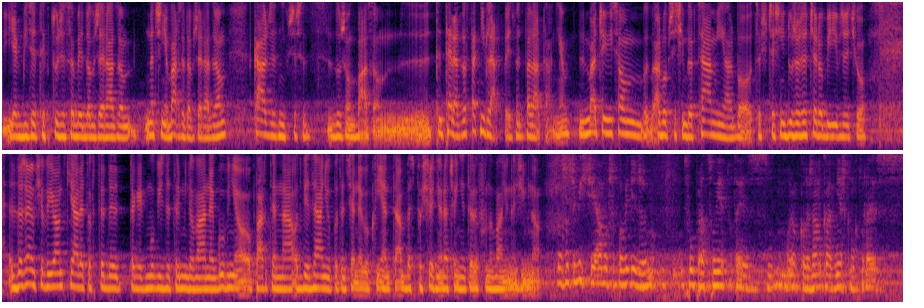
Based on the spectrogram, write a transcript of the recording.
jak widzę tych, którzy sobie dobrze radzą, znaczy nie bardzo dobrze radzą, każdy z nich przyszedł z dużą bazą. Teraz, z ostatnich lat, powiedzmy dwa lata, nie? Czyli są albo przedsiębiorcami, albo coś wcześniej, dużo rzeczy robili w życiu. Zdarzają się wyjątki, ale to wtedy, tak jak mówisz, zdeterminowane, głównie oparte na odwiedzaniu potencjalnego klienta, bezpośrednio raczej nie telefonowaniu na zimno. No rzeczywiście ja muszę powiedzieć, że współpracuję tutaj z moją koleżanką Agnieszką, która jest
